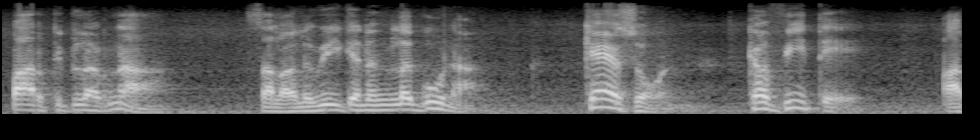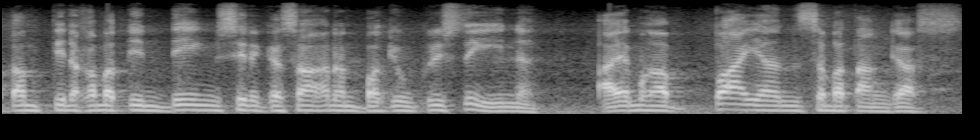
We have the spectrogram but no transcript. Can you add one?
partikular na sa lalawigan ng Laguna, Quezon, Cavite, at ang pinakamatinding sinigasaan ng Bagyong Christine ay ang mga bayan sa Batangas.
